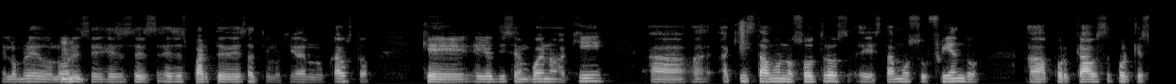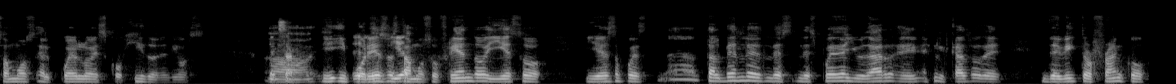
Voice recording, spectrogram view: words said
El hombre de dolores, uh -huh. ese, es, ese es parte de esa teología del holocausto, que ellos dicen, bueno, aquí uh, aquí estamos nosotros, eh, estamos sufriendo uh, por causa, porque somos el pueblo escogido de Dios. Exacto. Y, y, por eso estamos sufriendo y eso, y eso pues ah, tal vez les, les, les, puede ayudar eh, en el caso de, de Víctor Franco,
